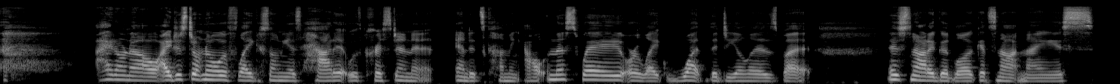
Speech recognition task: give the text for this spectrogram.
I don't know. I just don't know if like Sonja's had it with Kristen and, and it's coming out in this way or like what the deal is, but it's not a good look. It's not nice.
